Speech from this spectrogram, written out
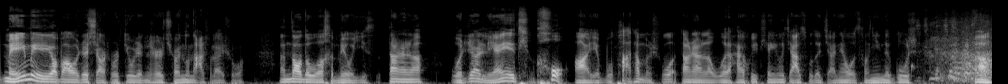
每每要把我这小时候丢人的事全都拿出来说。啊，闹得我很没有意思。当然了，我这样脸也挺厚啊，也不怕他们说。当然了，我还会添油加醋的讲讲我曾经的故事，啊，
